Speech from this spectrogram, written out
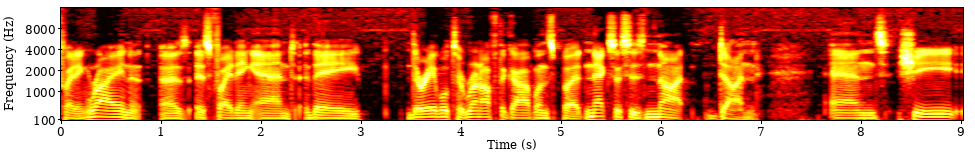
fighting Ryan is, is fighting, and they they're able to run off the goblins, but Nexus is not done, and she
